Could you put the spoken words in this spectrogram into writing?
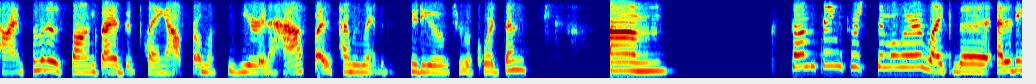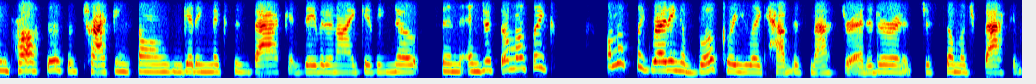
time. Some of those songs I had been playing out for almost a year and a half by the time we went into the studio to record them. Um, some things were similar, like the editing process of tracking songs and getting mixes back, and David and I giving notes, and and just almost like almost like writing a book where you like have this master editor, and it's just so much back and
